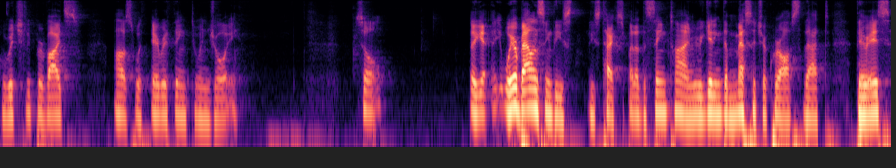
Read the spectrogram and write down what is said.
who richly provides us with everything to enjoy. So, again, we're balancing these these texts, but at the same time, we're getting the message across that there is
